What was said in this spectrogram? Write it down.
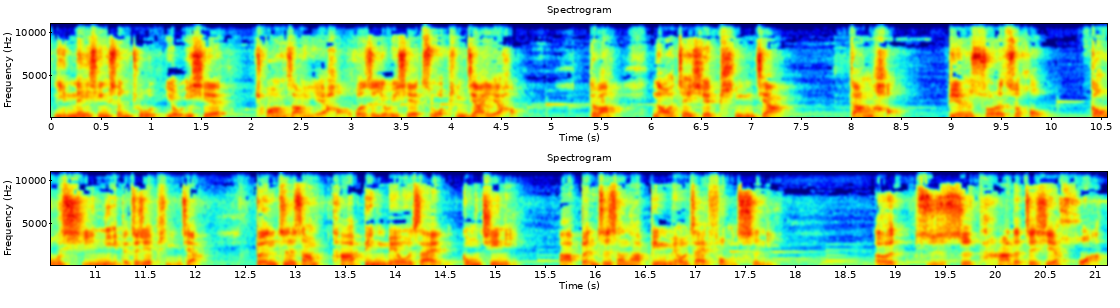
你内心深处有一些创伤也好，或者是有一些自我评价也好，对吧？然后这些评价刚好别人说了之后，勾起你的这些评价，本质上他并没有在攻击你啊，本质上他并没有在讽刺你，而只是他的这些话。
